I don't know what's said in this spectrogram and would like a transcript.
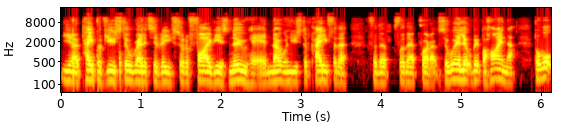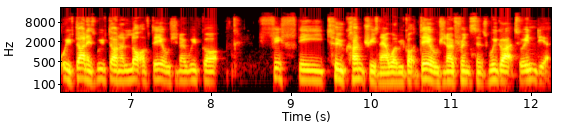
you know pay per view still relatively sort of five years new here. No one used to pay for the for the for their product, so we're a little bit behind that. But what we've done is we've done a lot of deals. You know, we've got 52 countries now where we've got deals. You know, for instance, we go out to India.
